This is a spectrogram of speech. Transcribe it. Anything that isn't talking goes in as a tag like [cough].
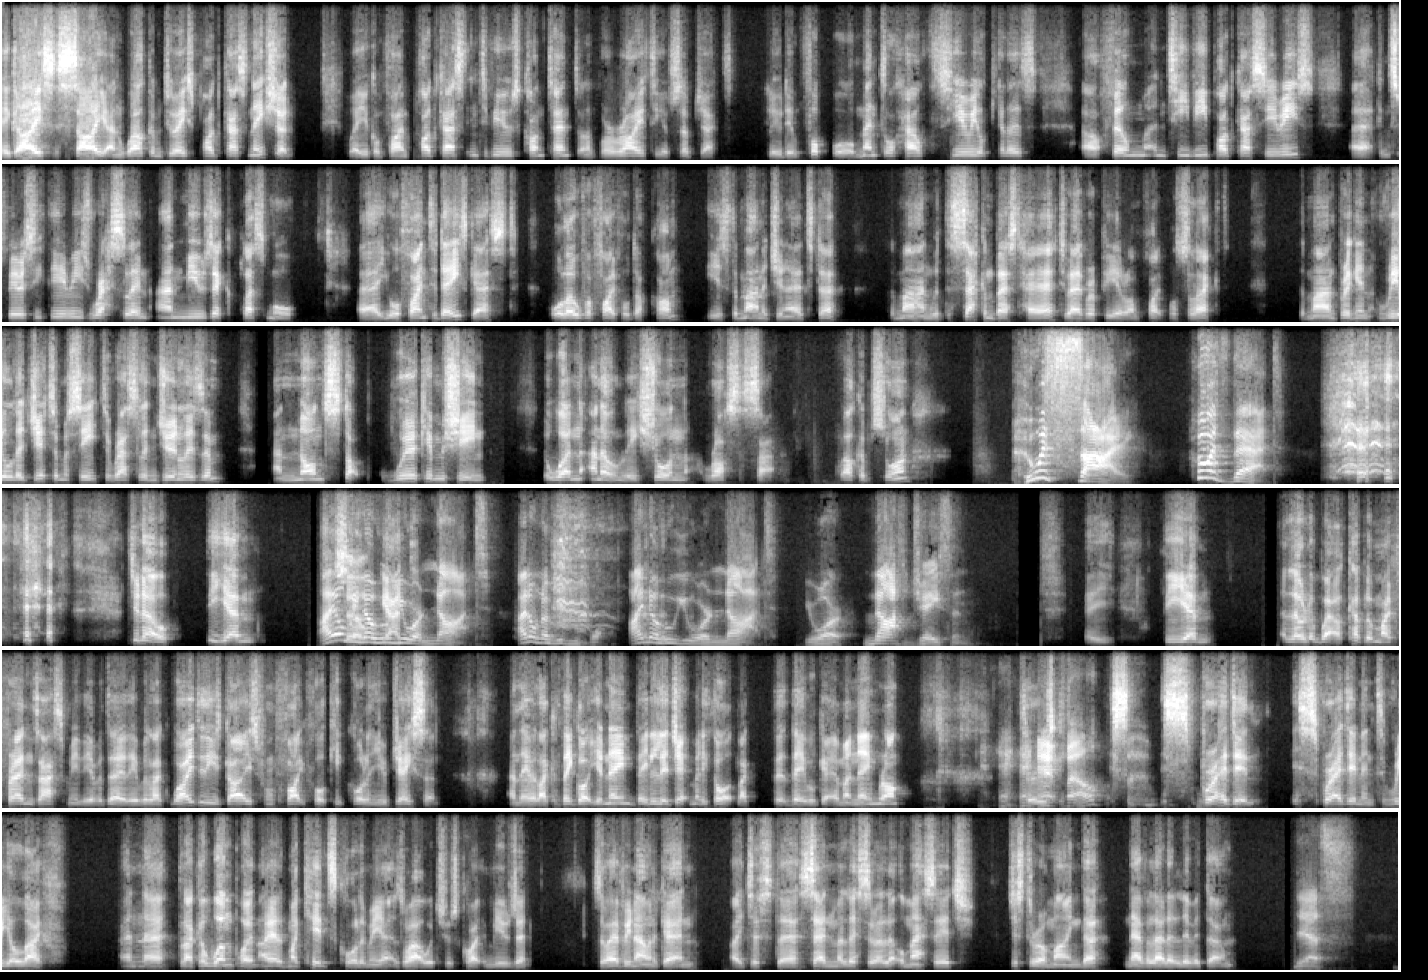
Hey guys, Si, and welcome to Ace Podcast Nation, where you can find podcast interviews, content on a variety of subjects, including football, mental health, serial killers, our film and TV podcast series, uh, conspiracy theories, wrestling, and music, plus more. Uh, you will find today's guest all over Fightful.com. He is the managing editor, the man with the second best hair to ever appear on Fightful Select, the man bringing real legitimacy to wrestling journalism and non-stop working machine, the one and only Sean Ross Sapp. Welcome, Sean. Who is Si? Who is that? [laughs] Do you know the um? I only So, know who yeah, you are not. I don't know who you. wa- I know who you are not. You are not Jason. a- the um a load of well a couple of my friends asked me the other day they were like why do these guys from fightful keep calling you jason? And they were like if they got your name they legitimately thought like that they were getting my name wrong. So it's- [laughs] well, it's, it's spreading it's spreading into real life. And uh, like at one point i had my kids calling me as well which was quite amusing. So every now and again i just uh, send melissa a little message just a reminder never let her live it down. Yes,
